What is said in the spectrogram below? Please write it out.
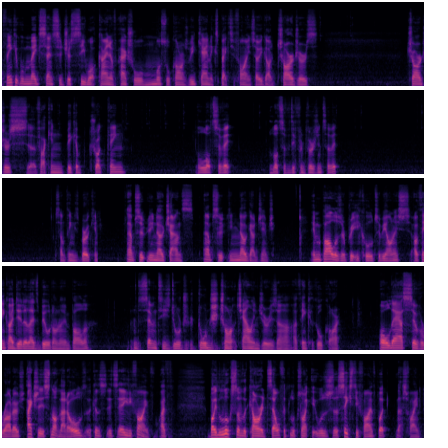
I think it would make sense to just see what kind of actual muscle cars we can expect to find. So we got Chargers. Chargers, uh, fucking pickup truck thing. Lots of it. Lots of different versions of it. Something's broken. Absolutely no chance. Absolutely no goddamn chance. Impalas are pretty cool to be honest. I think I did a let's build on an Impala. The 70s Dodge, Dodge Challenger is, uh, I think, a cool car. Old ass Silverado. Actually, it's not that old because it's 85. I've, by the looks of the car itself, it looks like it was uh, 65, but that's fine.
